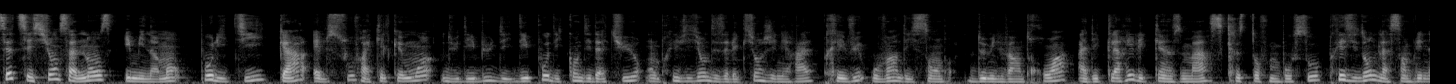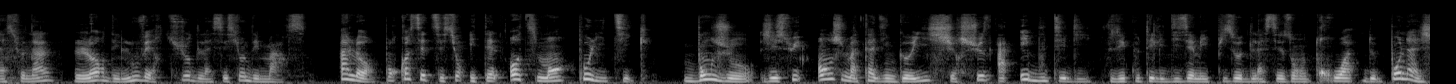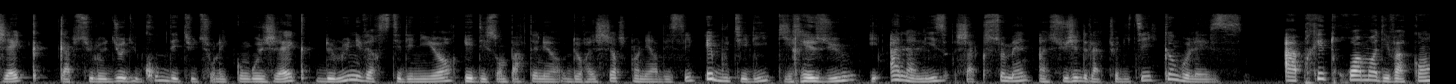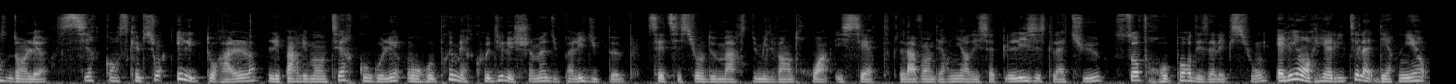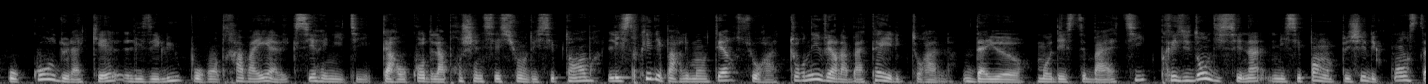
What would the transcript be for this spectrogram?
Cette session s'annonce éminemment politique car elle s'ouvre à quelques mois du début des dépôts des candidatures en prévision des élections générales prévues au 20 décembre 2023, a déclaré le 15 mars Christophe Mbosso, président de l'Assemblée nationale, lors de l'ouverture de la session des mars. Alors, pourquoi cette session est-elle hautement politique? Bonjour, je suis Ange Makadingoï, chercheuse à Ebouteli. Vous écoutez le dixième épisode de la saison 3 de Ponajek, capsule audio du groupe d'études sur les Congo GEC de l'Université de New York et de son partenaire de recherche en RDC, Ebouteli, qui résume et analyse chaque semaine un sujet de l'actualité congolaise. Après trois mois de vacances dans leur circonscription électorale, les parlementaires congolais ont repris mercredi le chemin du Palais du Peuple. Cette session de mars 2023 est certes l'avant-dernière de cette législature, sauf report des élections. Elle est en réalité la dernière au cours de laquelle les élus pourront travailler avec sérénité. Car au cours de la prochaine session de septembre, l'esprit des parlementaires sera tourné vers la bataille électorale. D'ailleurs, Modeste Bahati, président du Sénat, ne s'est pas empêché de constater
